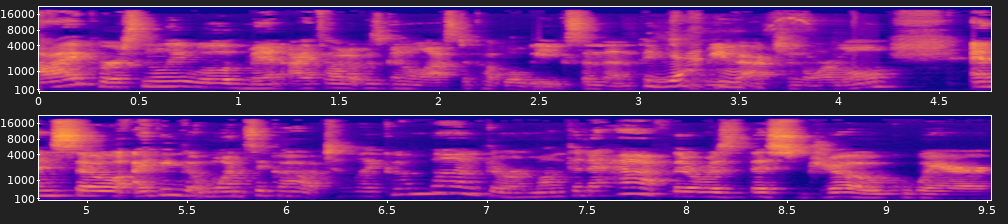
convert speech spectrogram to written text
I personally will admit I thought it was going to last a couple weeks and then things yes. would be back to normal. And so I think that once it got to like a month or a month and a half, there was this joke where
